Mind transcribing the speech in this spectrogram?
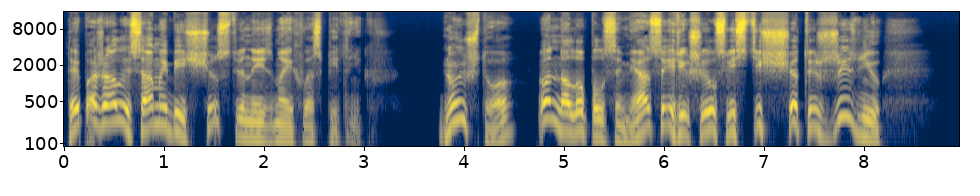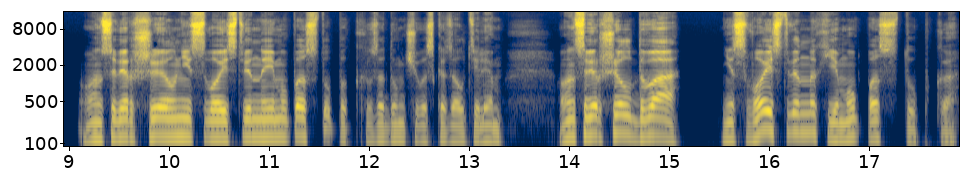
«Ты, пожалуй, самый бесчувственный из моих воспитанников». «Ну и что? Он налопался мяса и решил свести счеты с жизнью». «Он совершил несвойственный ему поступок», — задумчиво сказал Телем. «Он совершил два несвойственных ему поступка.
